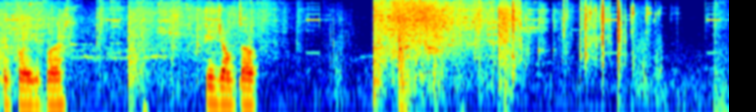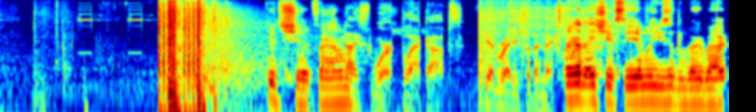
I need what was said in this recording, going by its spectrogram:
Good play, good play. He jumped up. Good shit, fam. Nice work, Black Ops. Get ready for the next I got the. HXD. I'm gonna use it in the very back.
